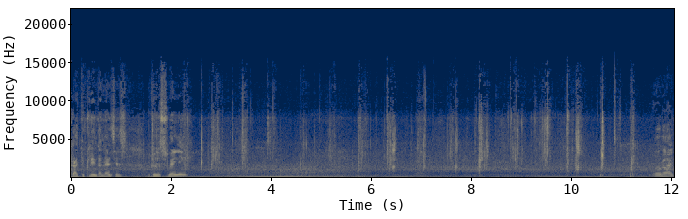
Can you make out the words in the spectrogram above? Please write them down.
try to clean the lenses because it's raining. All right.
